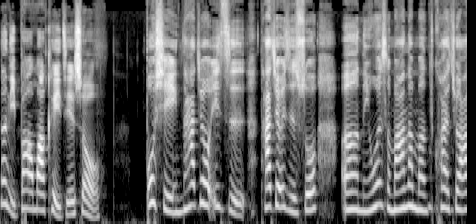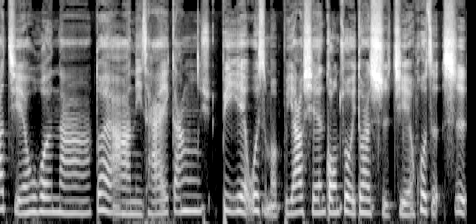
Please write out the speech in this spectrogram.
那你爸妈可以接受？不行，他就一直，他就一直说，嗯、你为什么要那么快就要结婚呐、对啊，你才刚毕业，为什么不要先工作一段时间，或者是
